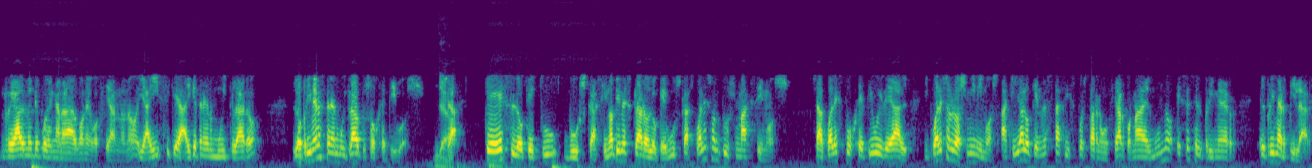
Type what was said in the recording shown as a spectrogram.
realmente pueden ganar algo negociando, ¿no? Y ahí sí que hay que tener muy claro, lo primero es tener muy claro tus objetivos. O sea, ¿qué es lo que tú buscas? Si no tienes claro lo que buscas, ¿cuáles son tus máximos? O sea, ¿cuál es tu objetivo ideal? ¿Y cuáles son los mínimos? Aquello a lo que no estás dispuesto a renunciar por nada del mundo, ese es el primer, el primer pilar.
